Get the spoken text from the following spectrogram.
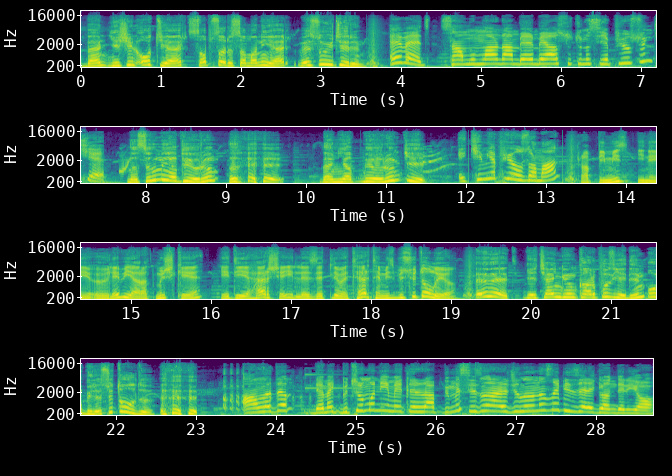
Ben yeşil ot yer, sapsarı samanı yer ve su içerim. Evet, sen bunlardan bembeyaz sütü nasıl yapıyorsun ki? Nasıl mı yapıyorum? ben yapmıyorum ki. E kim yapıyor o zaman? Rabbimiz ineği öyle bir yaratmış ki yediği her şey lezzetli ve tertemiz bir süt oluyor. Evet, geçen gün karpuz yedim, o bile süt oldu. Anladım. Demek bütün bu nimetleri Rabbimiz sizin aracılığınızla bizlere gönderiyor.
